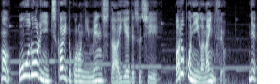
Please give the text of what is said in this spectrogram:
まあ大通りに近いところに面した家ですし、バルコニーがないんですよ。で、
